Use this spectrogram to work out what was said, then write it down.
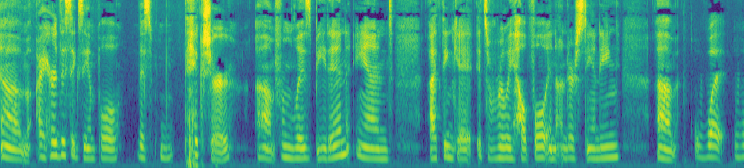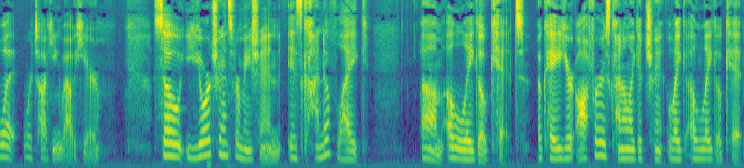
um, I heard this example this picture um, from Liz Beaton, and I think it, it's really helpful in understanding um, what what we're talking about here. So your transformation is kind of like um, a Lego kit. Okay, your offer is kind of like a tra- like a Lego kit,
